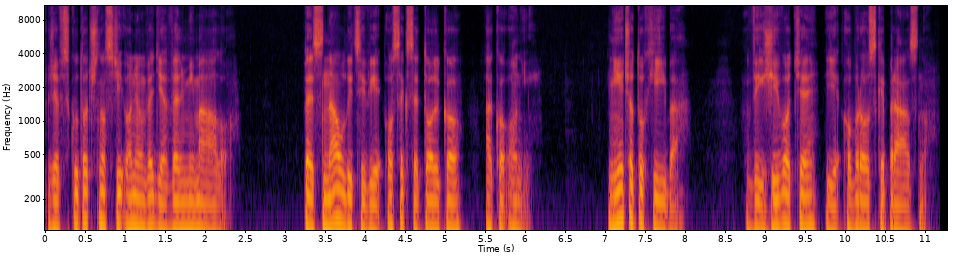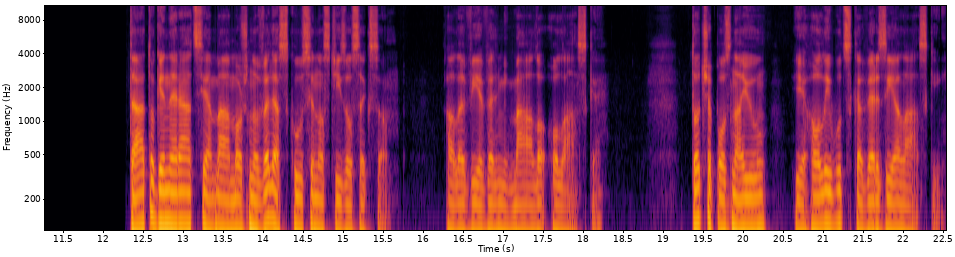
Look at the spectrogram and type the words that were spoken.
že v skutočnosti o ňom vedia veľmi málo – Pes na ulici vie o sexe toľko, ako oni. Niečo tu chýba. V ich živote je obrovské prázdno. Táto generácia má možno veľa skúseností so sexom, ale vie veľmi málo o láske. To, čo poznajú, je hollywoodská verzia lásky.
